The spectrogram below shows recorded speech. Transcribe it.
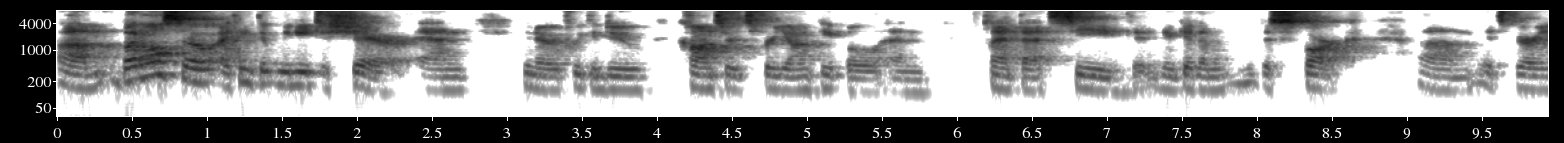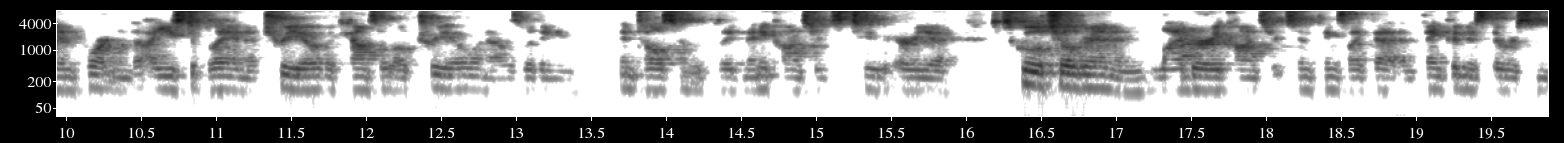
Um, but also, I think that we need to share. And, you know, if we can do concerts for young people and plant that seed, you give them the spark, um, it's very important. I used to play in a trio, the Council Oak Trio, when I was living in, in Tulsa. We played many concerts to area school children and library concerts and things like that. And thank goodness there was some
